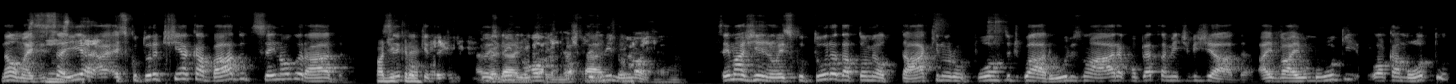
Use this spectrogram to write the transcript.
Não, mas isso aí, a, a escultura tinha acabado de ser inaugurada. Pode Sei crer. quê? É verdade, 2009, fez acho que metade. 2009. Você imagina, uma escultura da Tomi Otaki no aeroporto de Guarulhos, numa área completamente vigiada. Aí vai o Mug, o Okamoto,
